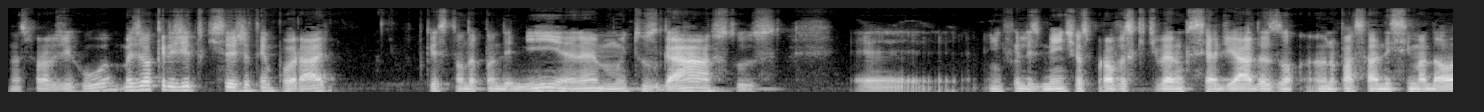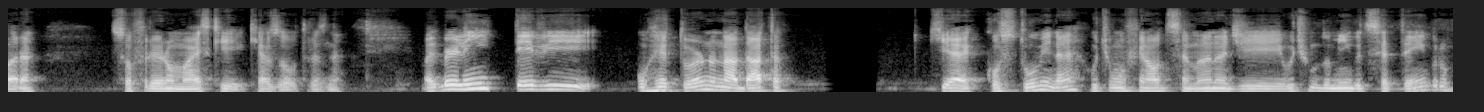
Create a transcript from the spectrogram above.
nas provas de rua, mas eu acredito que seja temporário, questão da pandemia, né, muitos gastos, é, infelizmente, as provas que tiveram que ser adiadas ano passado em cima da hora sofreram mais que, que as outras, né? Mas Berlim teve o retorno na data que é costume, né? Último final de semana de último domingo de setembro,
